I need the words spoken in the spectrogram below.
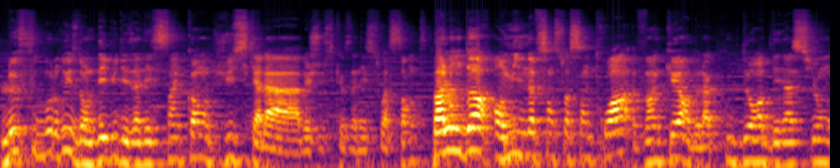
le football russe dans le début des années 50 jusqu'à la ben, jusqu'aux années 60. Ballon d'or en 1963, vainqueur de la Coupe d'Europe des Nations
